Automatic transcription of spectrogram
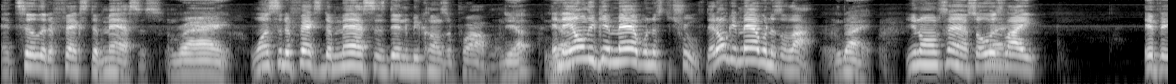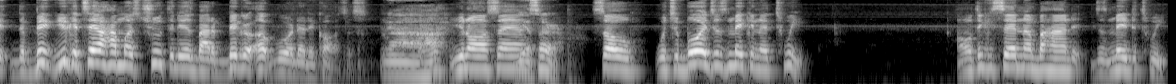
until it affects the masses. right. Once it affects the masses, then it becomes a problem. Yep, And they only get mad when it's the truth. They don't get mad when it's a lie. right, You know what I'm saying? So it's like if it the big you can tell how much truth it is by the bigger uproar that it causes. uh huh. You know what I'm saying? Yes, sir. So with your boy just making a tweet, I don't think he said nothing behind it. Just made the tweet,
